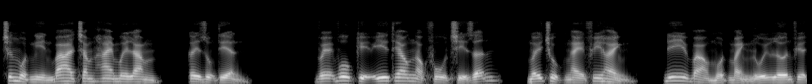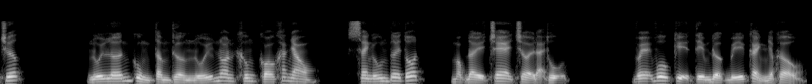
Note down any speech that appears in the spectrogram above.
chương 1325, cây dụng tiền. Vệ vô kỵ y theo Ngọc Phù chỉ dẫn, mấy chục ngày phi hành, đi vào một mảnh núi lớn phía trước. Núi lớn cùng tầm thường núi non không có khác nhau, xanh um tươi tốt, mọc đầy che trời đại thụ. Vệ vô kỵ tìm được bí cảnh nhập khẩu,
